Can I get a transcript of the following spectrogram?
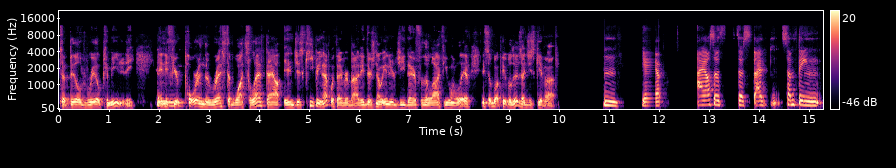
to build real community. And mm-hmm. if you're mm-hmm. pouring the rest of what's left out and just keeping up with everybody, there's no energy there for the life you want to live. And so what people do is they just give up. Mm. Yep. I also so I, something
